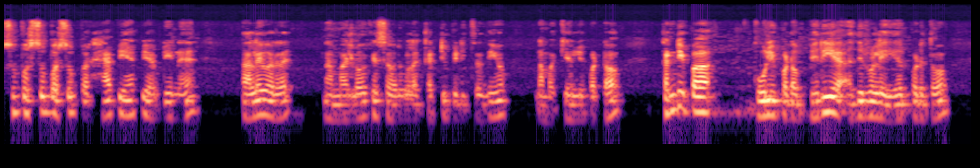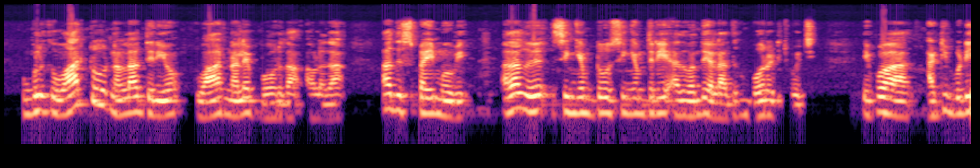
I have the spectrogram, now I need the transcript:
super super super happy happy அப்படின்னு தலைவரை நம்ம லோகேஷ் அவர்களை கட்டி பிடித்ததையும் நம்ம கேள்விப்பட்டோம். கண்டிப்பா கூலி படம் பெரிய அதிர்வலை ஏற்படுத்தும். உங்களுக்கு வார் டூ நல்லா தெரியும். வார்னாலே போர் தான் அவ்வளவுதான். அது ஸ்பை மூவி அதாவது சிங்கம் டூ சிங்கம் த்ரீ அது வந்து எல்லாத்துக்கும் போர் அடிச்சு போச்சு. இப்போ அடிப்படி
